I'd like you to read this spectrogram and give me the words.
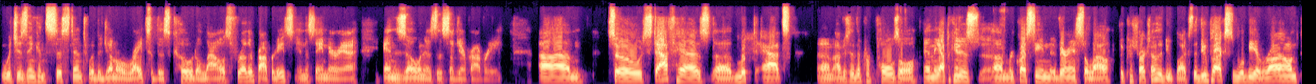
which is inconsistent with the general rights that this code allows for other properties in the same area and zone as the subject property. Um, so staff has uh, looked at um, obviously the proposal, and the applicant is um, requesting a variance to allow the construction of the duplex. The duplex will be around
